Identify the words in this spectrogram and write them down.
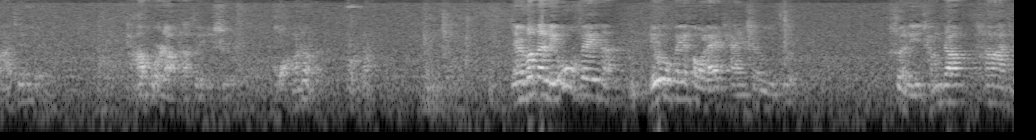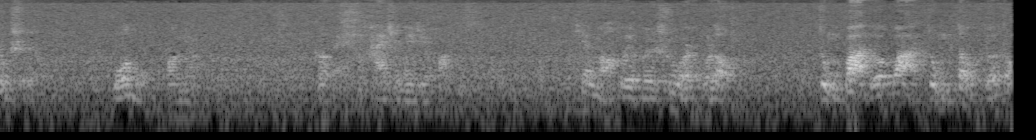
八千岁，他不知道他自己是皇上，不知道。你说那刘妃呢？刘妃后来产生一子，顺理成章，他就是国母皇娘。各位，还是那句话：天网恢恢，疏而不漏；种瓜得瓜，种豆得豆。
